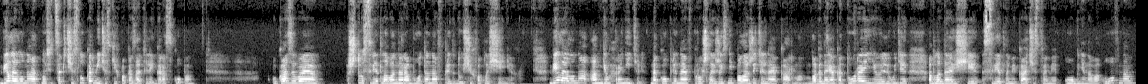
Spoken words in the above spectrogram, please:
Белая луна относится к числу кармических показателей гороскопа, указывая, что светлого наработано в предыдущих воплощениях. Белая луна – ангел-хранитель, накопленная в прошлой жизни положительная карма, благодаря которой люди, обладающие светлыми качествами огненного овна,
